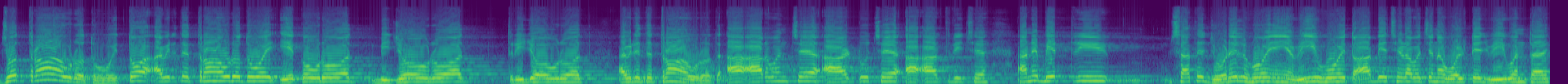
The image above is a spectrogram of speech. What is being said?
જો ત્રણ અવરોધો હોય, તો આવી રીતે ત્રણ અવરોધો હોય. એક અવરોધ, બીજો અવરોધ, ત્રીજો અવરોધ, આવી રીતે ત્રણ અવરોધ. આ આર વન છે, આ આર ટુ છે, આ આર થ્રી છે. અને બેટરી સાથે જોડેલ હોય, અહીંયા વી હોય, તો આ બે છેડા વચ્ચેના વોલ્ટેજ વી વન થાય,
